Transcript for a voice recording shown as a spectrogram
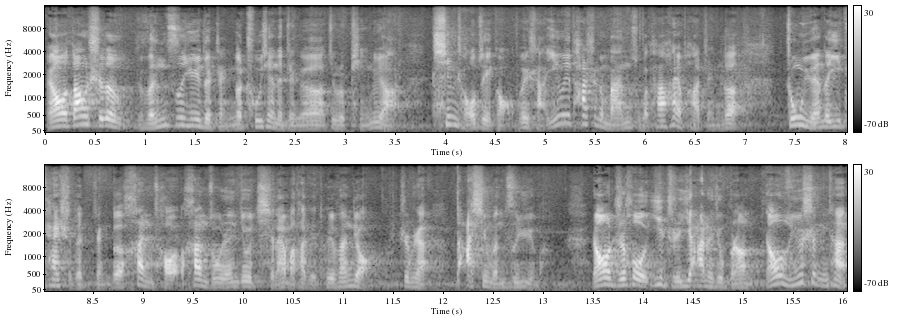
然后当时的文字狱的整个出现的整个就是频率啊，清朝最高。为啥？因为他是个蛮族，他害怕整个中原的一开始的整个汉朝汉族人就起来把他给推翻掉，是不是？大兴文字狱嘛。然后之后一直压着就不让，然后于是你看，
